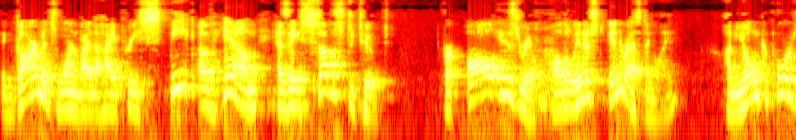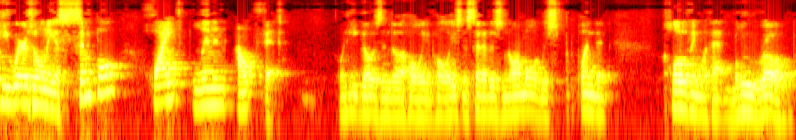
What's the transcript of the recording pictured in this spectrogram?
The garments worn by the high priest speak of him as a substitute for all Israel, although interestingly, on Yom Kippur he wears only a simple white linen outfit when he goes into the Holy of Holies instead of his normal resplendent clothing with that blue robe.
